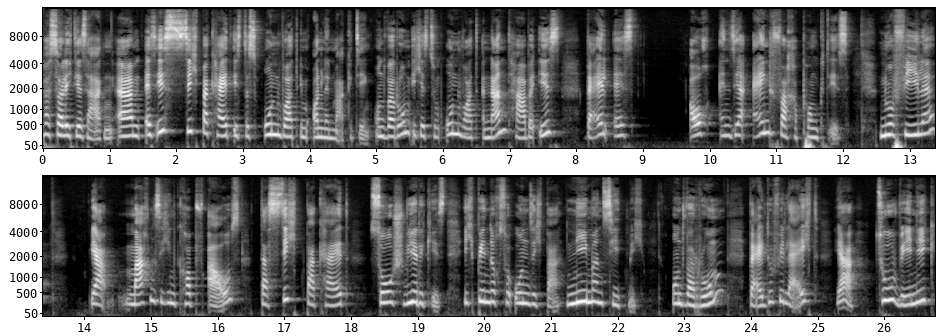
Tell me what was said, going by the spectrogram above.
was soll ich dir sagen? Ähm, es ist, Sichtbarkeit ist das Unwort im Online-Marketing. Und warum ich es zum Unwort ernannt habe, ist, weil es auch ein sehr einfacher Punkt ist. Nur viele, ja, machen sich im Kopf aus, dass Sichtbarkeit so schwierig ist. Ich bin doch so unsichtbar. Niemand sieht mich. Und warum? Weil du vielleicht, ja, zu wenig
